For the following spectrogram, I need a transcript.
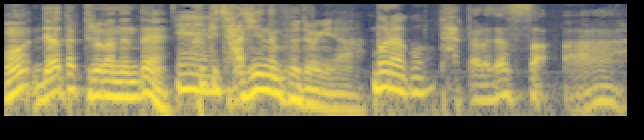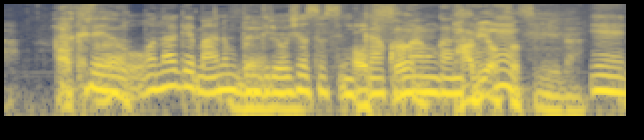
어 내가 딱 들어갔는데 예. 그렇게 자신 있는 표정이야. 뭐라고? 다 떨어졌어. 아, 아, 없어. 그래요. 워낙에 많은 분들이 네. 오셨었으니까 없어. 광화문 광장에. 밥이 없었습니다. 예. 네.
